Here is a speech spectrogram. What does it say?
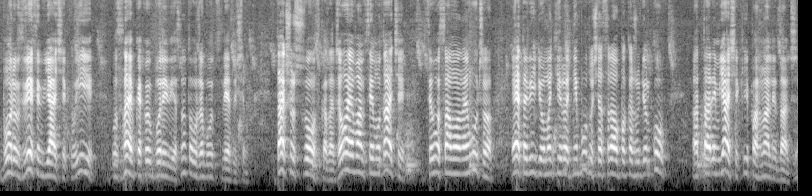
Борю взвесим в ящику и узнаем, какой Боря вес. Ну то уже будет в следующем. Так что, что сказать. Желаю вам всем удачи, всего самого наилучшего. Это видео монтировать не буду. Сейчас сразу покажу дюрков. Оттарим ящик и погнали дальше.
